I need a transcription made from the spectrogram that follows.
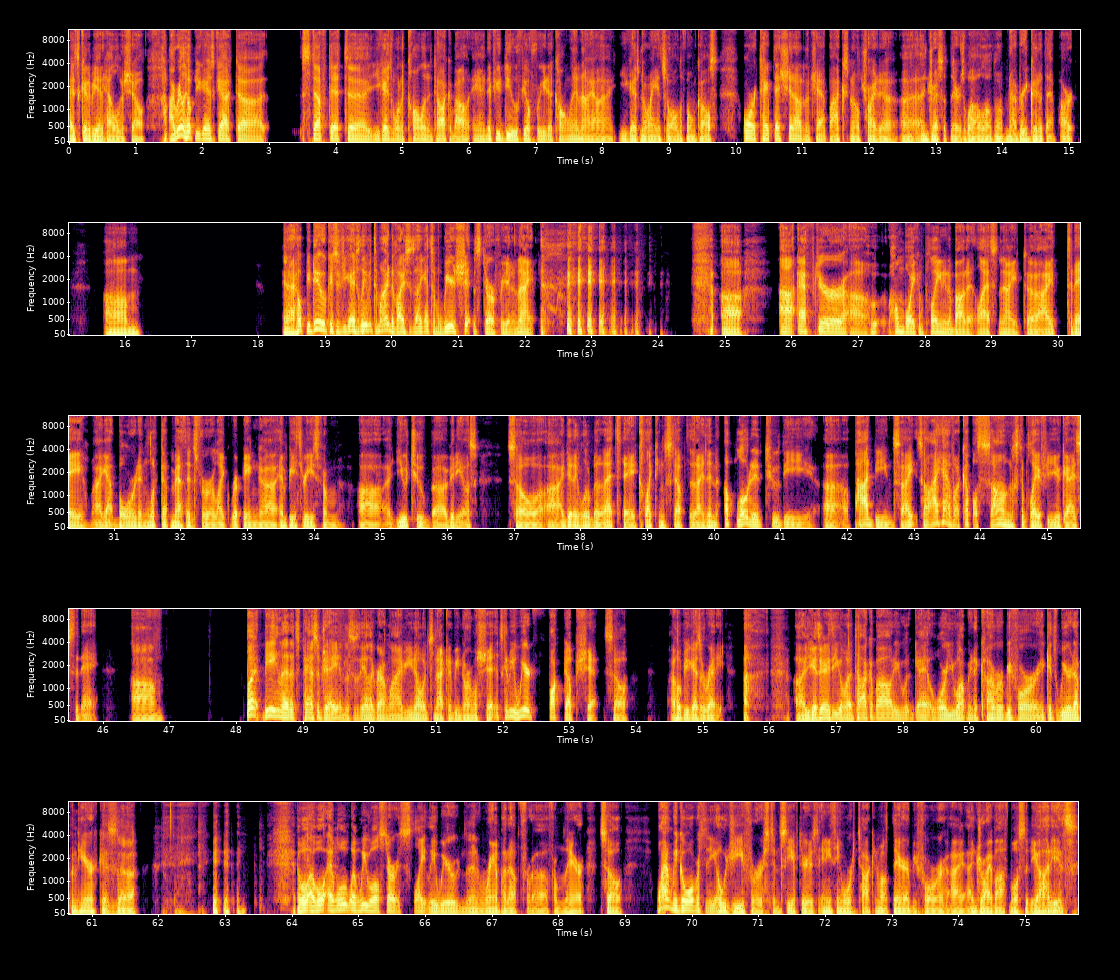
it's going to be a hell of a show. I really hope you guys got uh, stuff that uh, you guys want to call in and talk about. And if you do, feel free to call in. I, I you guys know I answer all the phone calls, or type that shit out in the chat box, and I'll try to uh, address it there as well. Although I'm not very good at that part. Um, and I hope you do, because if you guys leave it to my devices, I got some weird shit in store for you tonight. uh, uh, after uh, homeboy complaining about it last night, uh, I today I got bored and looked up methods for like ripping uh, MP3s from uh, YouTube uh, videos. So uh, I did a little bit of that today, collecting stuff that I then uploaded to the uh, Podbean site. So I have a couple songs to play for you guys today. Um, but being that it's Passive J and this is the Other Ground Live, you know it's not going to be normal shit. It's going to be weird, fucked up shit. So I hope you guys are ready. Uh, you guys got anything you want to talk about, or you want me to cover before it gets weird up in here? Because uh, and we'll, and we'll, and we'll, and we will start slightly weird and then ramp it up for, uh, from there. So, why don't we go over to the OG first and see if there's anything worth talking about there before I, I drive off most of the audience?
